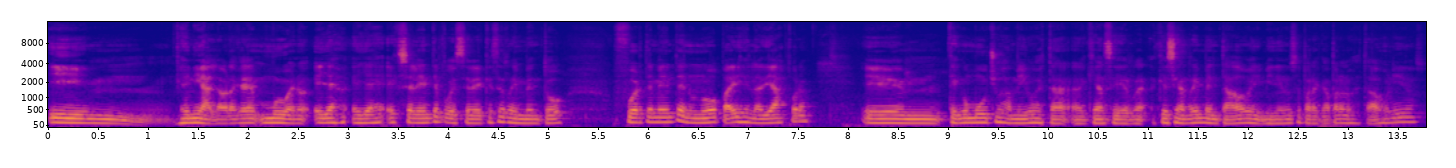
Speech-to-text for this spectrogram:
Y mm, genial, la verdad que muy bueno. Ella, ella es excelente porque se ve que se reinventó fuertemente en un nuevo país, en la diáspora. Em, tengo muchos amigos que, han, que se han reinventado viniéndose para acá, para los Estados Unidos.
